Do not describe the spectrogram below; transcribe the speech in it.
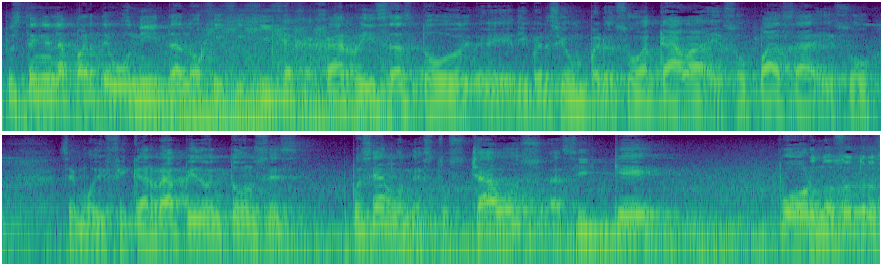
pues en la parte bonita, ¿no? Jijiji, jajaja, risas, todo eh, diversión, pero eso acaba, eso pasa, eso se modifica rápido, entonces, pues sean honestos, chavos, así que por nosotros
